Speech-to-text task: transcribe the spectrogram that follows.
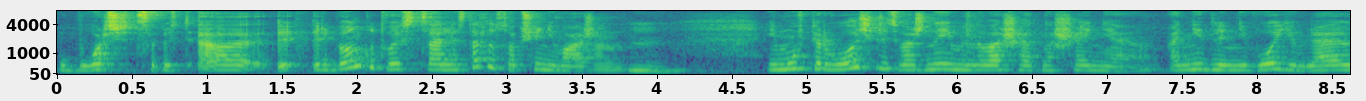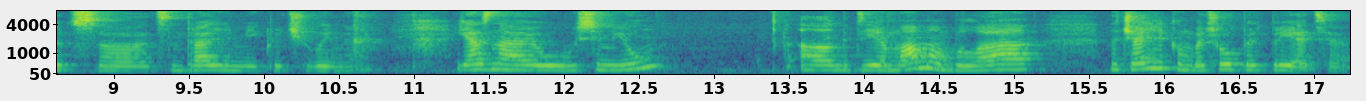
уборщица, то есть э, э ребенку твой социальный статус вообще не важен. Mm-hmm. Ему в первую очередь важны именно ваши отношения. Они для него являются центральными и ключевыми. Я знаю семью, а, где мама была начальником большого предприятия.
